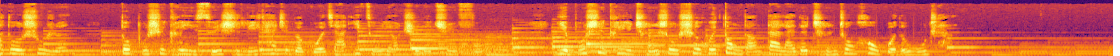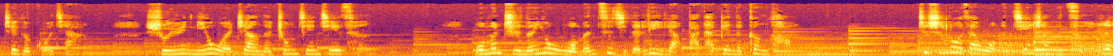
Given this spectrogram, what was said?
大多数人都不是可以随时离开这个国家一走了之的巨富，也不是可以承受社会动荡带来的沉重后果的无产。这个国家属于你我这样的中间阶层，我们只能用我们自己的力量把它变得更好，这是落在我们肩上的责任。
